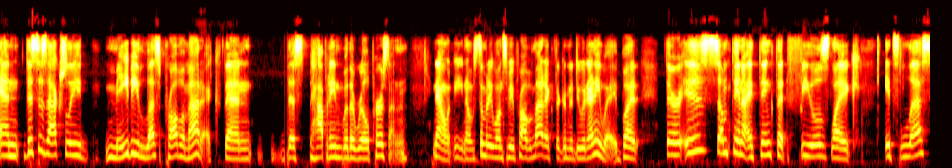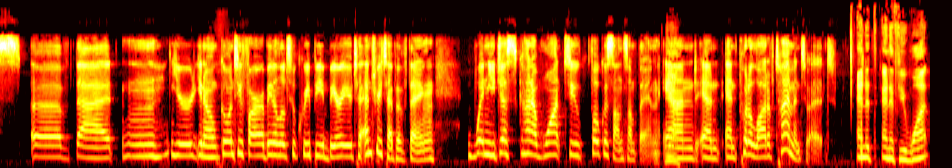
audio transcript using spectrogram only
And this is actually maybe less problematic than this happening with a real person. Now, you know, if somebody wants to be problematic, they're going to do it anyway. But there is something I think that feels like it's less of that mm, you're, you know, going too far, being a little too creepy, barrier to entry type of thing. When you just kind of want to focus on something and yeah. and and put a lot of time into it. And it and if you want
